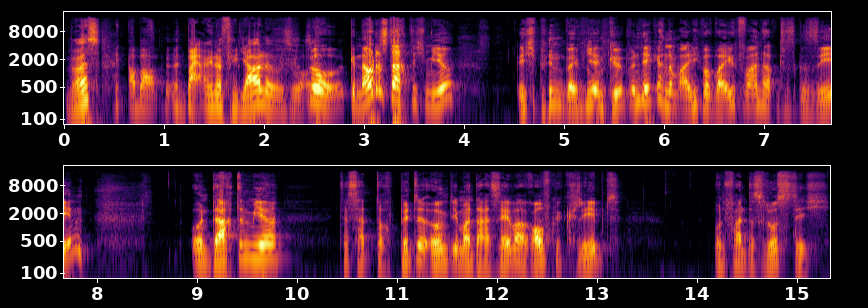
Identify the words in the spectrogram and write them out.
Was? Aber bei einer Filiale so. So, genau das dachte ich mir. Ich bin bei mir in Köpenick an einem Aldi vorbeigefahren, habe das gesehen und dachte mir, das hat doch bitte irgendjemand da selber raufgeklebt und fand es lustig.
